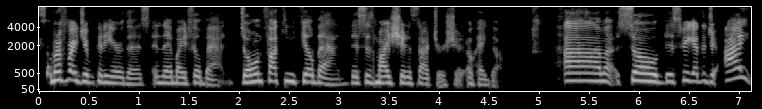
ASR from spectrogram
Someone from my gym could hear this and they might feel bad. Don't fucking feel bad. This is my shit. It's not your shit. Okay, go. Um, so this week at the gym, I,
